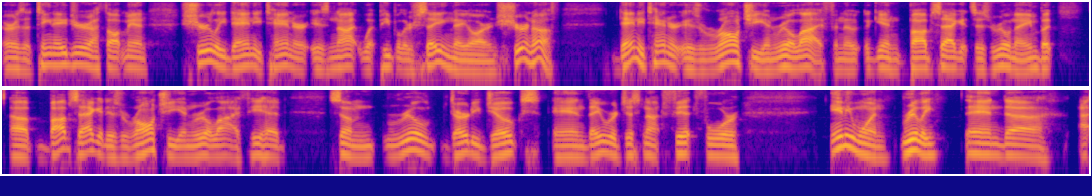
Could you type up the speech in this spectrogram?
or as a teenager. I thought, man, surely Danny Tanner is not what people are saying they are. And sure enough, Danny Tanner is raunchy in real life. And uh, again, Bob Saget's his real name, but uh, Bob Saget is raunchy in real life. He had some real dirty jokes, and they were just not fit for anyone, really. And uh, I,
